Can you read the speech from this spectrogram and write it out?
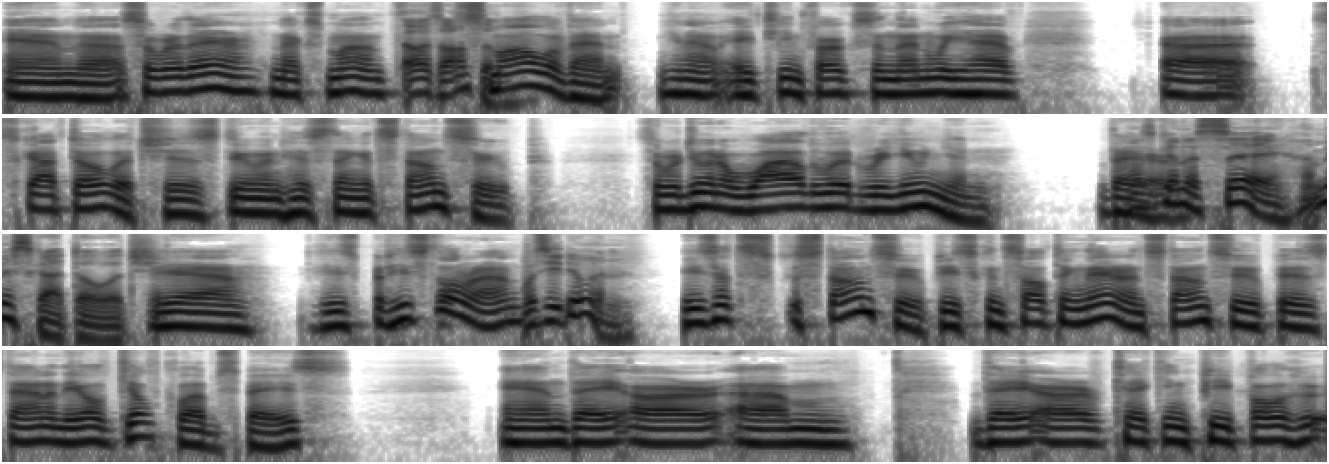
And uh, so we're there next month. Oh, it's awesome. Small event, you know, 18 folks, and then we have uh, Scott Dolich is doing his thing at Stone Soup. So we're doing a Wildwood reunion there. I was gonna say I miss Scott Dolich. Yeah, he's but he's still around. What's he doing? He's at S- Stone Soup. He's consulting there, and Stone Soup is down in the old Guild Club space, and they are um, they are taking people who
